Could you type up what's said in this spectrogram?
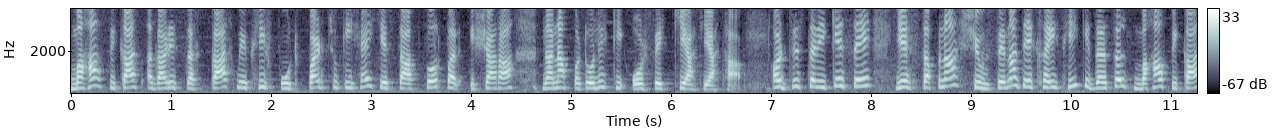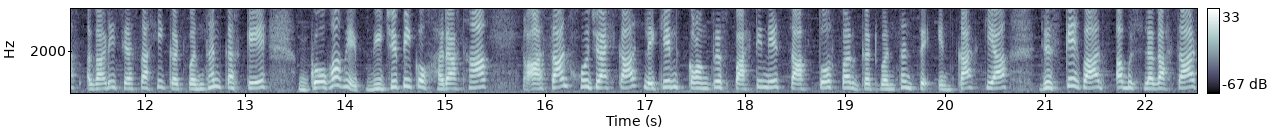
महाविकास अगाड़ी सरकार में भी फूट पड़ चुकी है। ये साफ़ तौर पर इशारा नाना पटोले की ओर से किया गया था। और जिस तरीके से ये सपना शिवसेना देख रही थी कि दरअसल महाविकास अगाड़ी जैसा ही गठबंधन करके गोवा में बीजेपी को हराना आसान हो जाएगा, लेकिन कांग्रेस पार्टी ने साफ़ तौर पर गठबंधन से इनकार किया, जिसके बाद अब लगातार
